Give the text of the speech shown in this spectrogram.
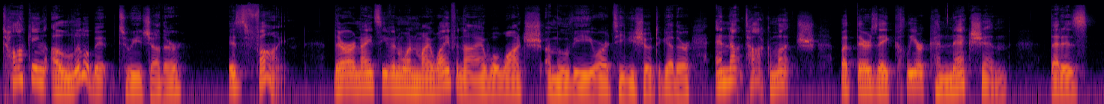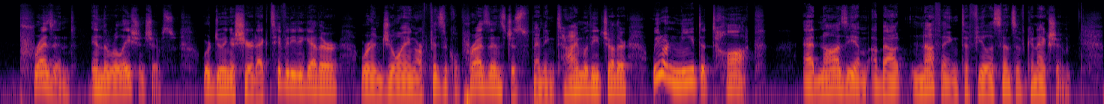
Talking a little bit to each other is fine there are nights even when my wife and I will watch a movie or a TV show together and not talk much, but there's a clear connection that is present in the relationships. We're doing a shared activity together. We're enjoying our physical presence, just spending time with each other. We don't need to talk ad nauseum about nothing to feel a sense of connection.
